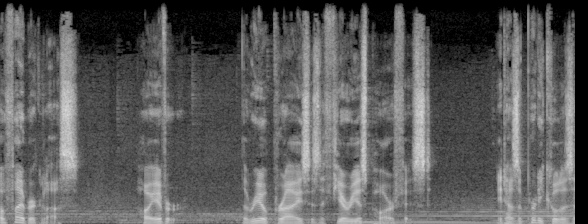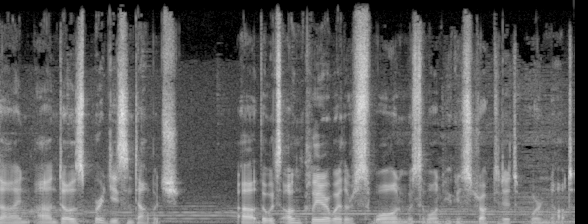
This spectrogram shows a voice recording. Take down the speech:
of fiberglass. However, the real prize is the Furious Power Fist. It has a pretty cool design and does pretty decent damage, uh, though it's unclear whether Swan was the one who constructed it or not.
